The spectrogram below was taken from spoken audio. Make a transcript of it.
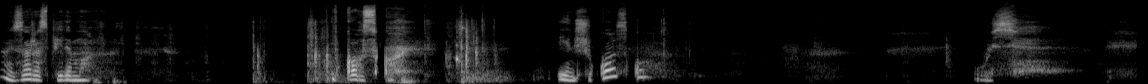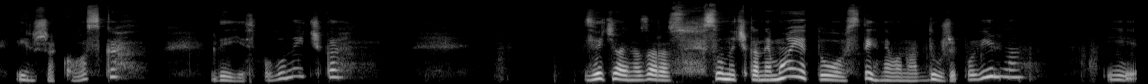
Ну і зараз підемо в коску. Іншу коску. Ось інша коска, де є полуничка. Звичайно, зараз сонечка немає, то стигне вона дуже повільно. І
